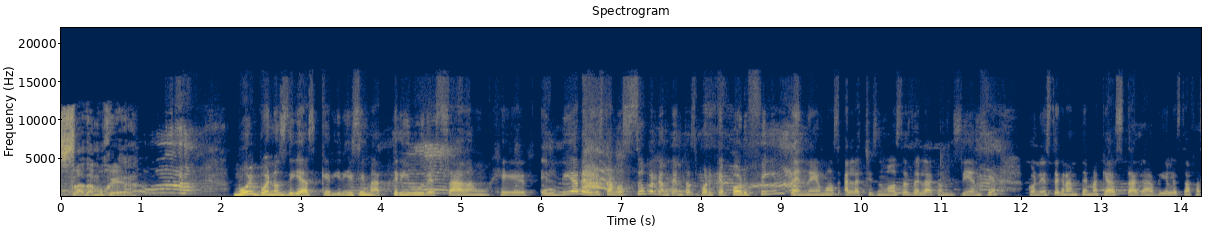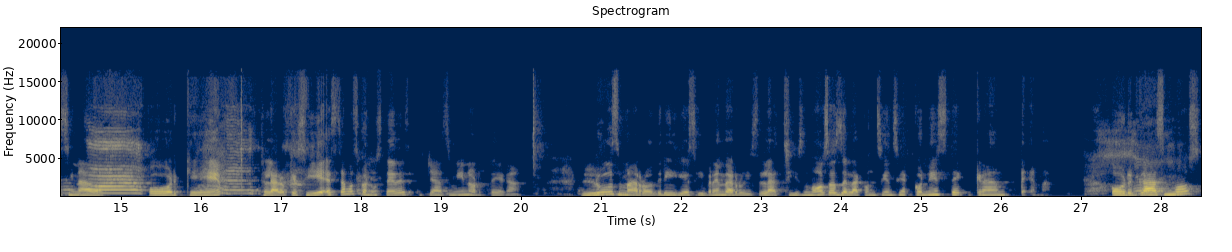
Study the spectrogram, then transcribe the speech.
Sada Mujer. Muy buenos días, queridísima tribu de Sada Mujer. El día de hoy estamos súper contentos porque por fin tenemos a las chismosas de la conciencia con este gran tema que hasta Gabriel está fascinado porque, claro que sí, estamos con ustedes, Yasmín Ortega, Luzma Rodríguez y Brenda Ruiz, las chismosas de la conciencia con este gran tema. Orgasmos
